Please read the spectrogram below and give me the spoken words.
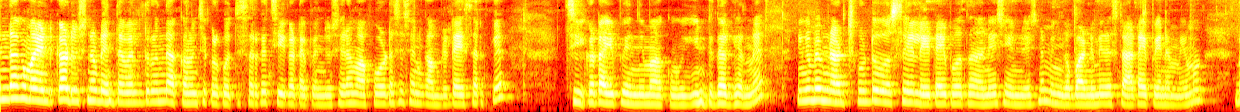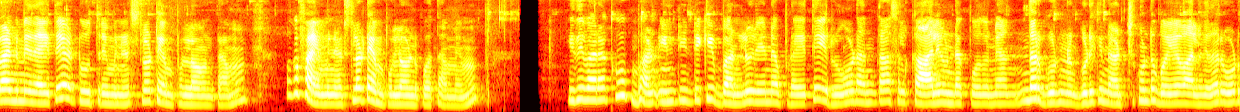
ఇందాక మా ఇంటికాడ చూసినప్పుడు ఎంత వెళ్తుంది అక్కడ నుంచి ఇక్కడికి వచ్చేసరికి చీకటి అయిపోయింది. చూసారా? మా ఫోటో సెషన్ కంప్లీట్ అయ్యేసరికి చీకటి అయిపోయింది మాకు ఇంటి దగ్గరనే. ఇంకా మేము నడుచుకుంటూ వస్తే లేట్ అయిపోతుంది అనేసి ఏం చేసినాం. ఇంకా బండి మీద స్టార్ట్ అయిపోయినాం మేము. బండి మీద అయితే టూ త్రీ మినిట్స్లో టెంపుల్లో ఉంటాము. ఒక ఫైవ్ మినిట్స్లో టెంపుల్లో ఉండిపోతాం మేము. ఇది వరకు బం ఇంటింటికి బండ్లు లేనప్పుడు అయితే రోడ్ అంతా అసలు ఖాళీ ఉండకపోతుండే. అందరు గుడి గుడికి నడుచుకుంటూ పోయేవాళ్ళు కదా రోడ్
